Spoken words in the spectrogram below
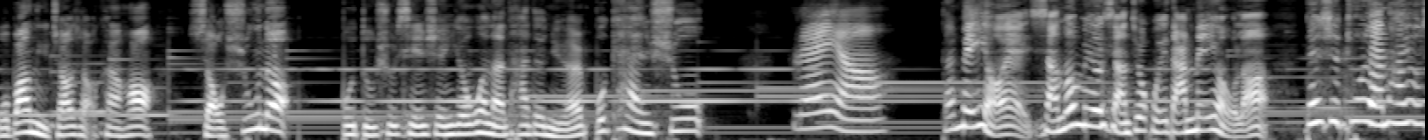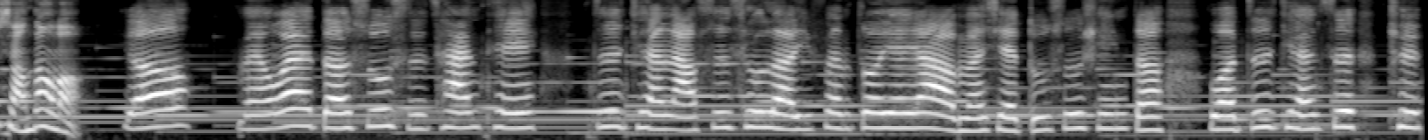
我帮你找找看哈，小书呢？不读书先生又问了他的女儿，不看书。没有，他没有哎，想都没有想就回答没有了。但是突然他又想到了，有美味的素食餐厅。之前老师出了一份作业，要我们写读书心得。我之前是去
